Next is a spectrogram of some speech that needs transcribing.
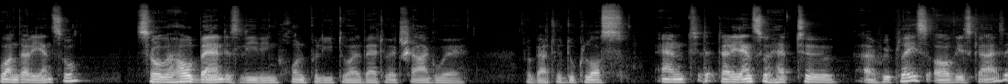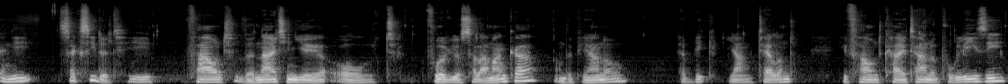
Juan D'Arienzo. So the whole band is leaving Juan Polito, Alberto Echagüe, Roberto Duclos. And D'Arienzo had to uh, replace all these guys, and he succeeded. He found the 19 year old Fulvio Salamanca on the piano, a big young talent. He found Caetano Puglisi,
